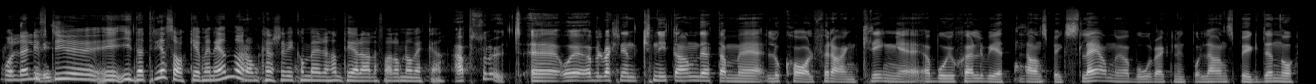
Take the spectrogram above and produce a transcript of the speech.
Och där lyfter ju eh, Ida tre saker, men en av dem kanske vi kommer hantera i alla fall om någon vecka. Absolut. Eh, och jag vill verkligen knyta an detta med lokal förankring. Eh, jag bor ju själv i ett landsbygdslän och jag bor verkligen på landsbygden. Och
